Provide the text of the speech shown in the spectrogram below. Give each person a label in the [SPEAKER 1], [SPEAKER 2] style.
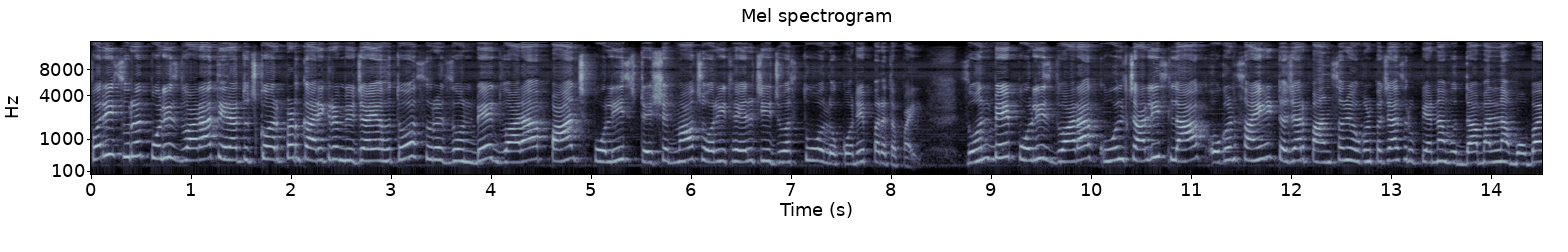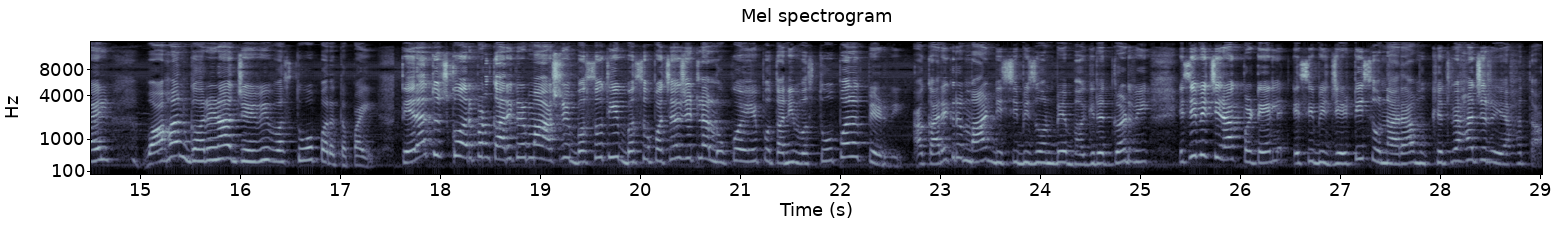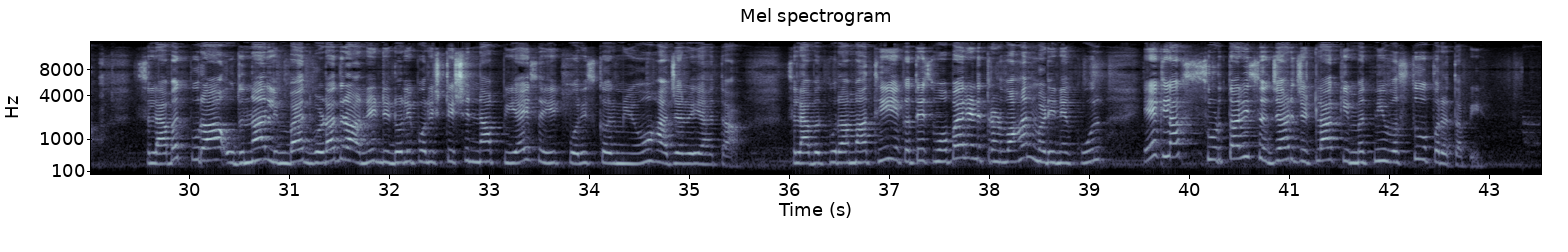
[SPEAKER 1] Police દ્વારા તેરા તુચકો અર્પણ કાર્યક્રમ યોજાયો હતો. સુરત ઝોન બે દ્વારા પાંચ પોલીસ સ્ટેશનમાં ચોરી થયેલ ચીજ વસ્તુઓ લોકોને પરત અપાઈ. ઝોન બે પોલીસ દ્વારા કુલ ચાલીસ લાખ ઓગણસાઠ હજાર પાંચસો ને ઓગણપચાસ રૂપિયાના મુદ્દામાલના મોબાઈલ, વાહન ઘરેણા જેવી વસ્તુઓ પરત અપાઈ. તેરા તુચકો અર્પણ કાર્યક્રમમાં આશરે બસોથી બસો પચાસ જેટલા લોકોએ પોતાની વસ્તુઓ પરત મેળવી આ કાર્યક્રમમાં ડીસીબી ઝોન બે Bhagirath Gadhvi, ACP Chirag Patel, ACP JT Sonara મુખ્યત્વે હાજર રહ્યા હતા. સલાબતપુરા, ઉધના, લિંબાયત, ગોડાદરા અને ડિંડોલી પોલીસ સ્ટેશનના પીઆઈ સહિત પોલીસ કર્મીઓ હાજર રહ્યા હતા. સલાબતપુરામાંથી એકત્રીસ મોબાઈલ અને ત્રણ વાહન મળીને કુલ એક લાખ સુડતાલીસ હજાર જેટલા કિંમતની વસ્તુઓ પરત આપી.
